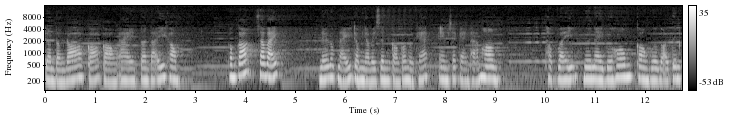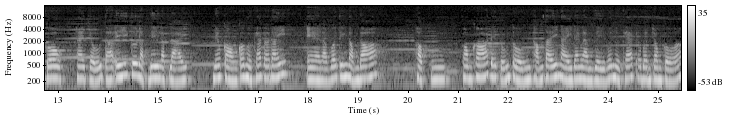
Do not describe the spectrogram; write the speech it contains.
Trên tầng đó có còn ai tên ta ý không? Không có, sao vậy? Nếu lúc nãy trong nhà vệ sinh còn có người khác, em sẽ càng thảm hơn. Thật vậy, người này vừa hôn còn vừa gọi tên cô, hai chữ tả ý cứ lặp đi lặp lại. Nếu còn có người khác ở đấy, e là với tiếng động đó. Thật không khó để tưởng tượng thẩm tả ý này đang làm gì với người khác ở bên trong cửa.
